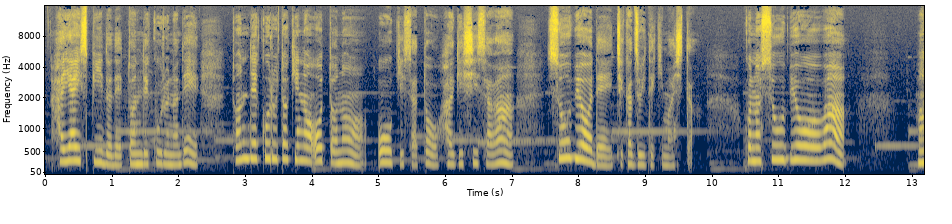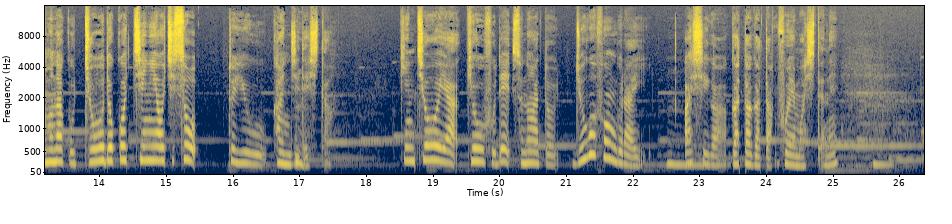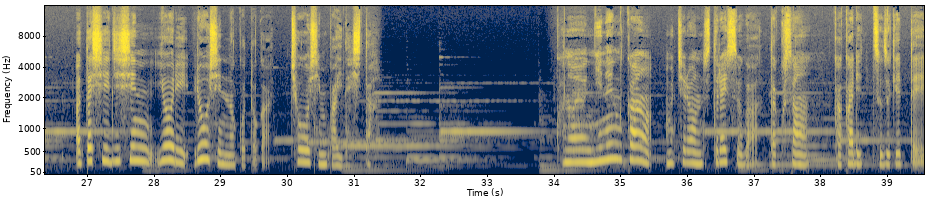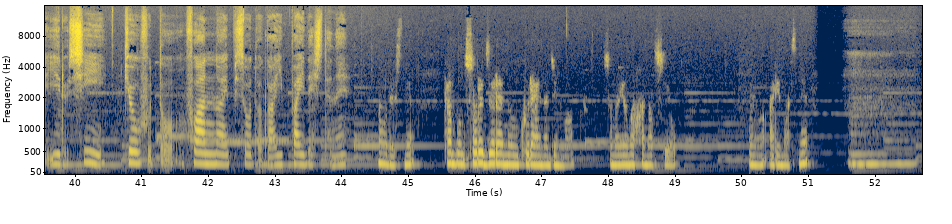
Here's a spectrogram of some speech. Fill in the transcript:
速いスピードで飛んでくるので飛んでくる時の音の大きさと激しさは数秒で近づいてきました。この数秒は間もなくちょうどこっちに落ちそうという感じでした、緊張や恐怖でその後15分ぐらい足がガタガタ増えましたね、私自身より両親のことが超心配でした。この2年間もちろんストレスがたくさんかかり続けているし恐怖と不安のエピソードがいっぱいでしたねそうですね。多分それぞれのウクライナ人はそのような話を、うん、ありますね。うん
